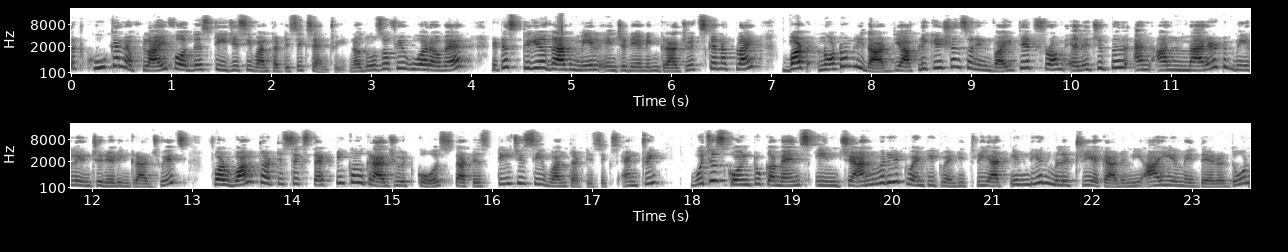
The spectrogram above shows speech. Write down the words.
that who can apply for this TGC 136 entry. Now those of you who are aware, it is clear that male engineering graduates can apply. But not only that, the applications are invited from eligible and unmarried male engineering graduates for 136 technical graduate course that is TGC 136 entry which is going to commence in January 2023 at Indian Military Academy IMA Dehradun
